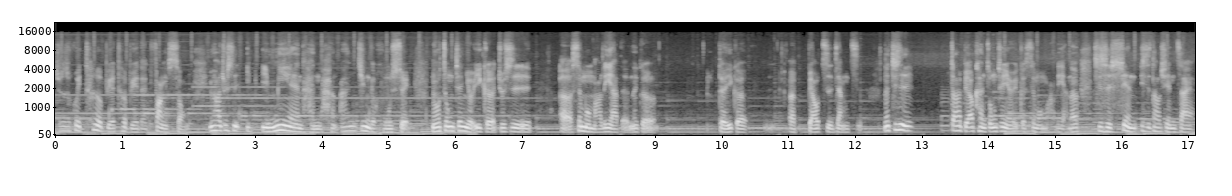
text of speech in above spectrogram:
就是会特别特别的放松，因为它就是一一面很很安静的湖水，然后中间有一个就是呃圣母玛利亚的那个的一个呃标志这样子。那其实大家不要看中间有一个圣母玛利亚，那其实现一直到现在，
